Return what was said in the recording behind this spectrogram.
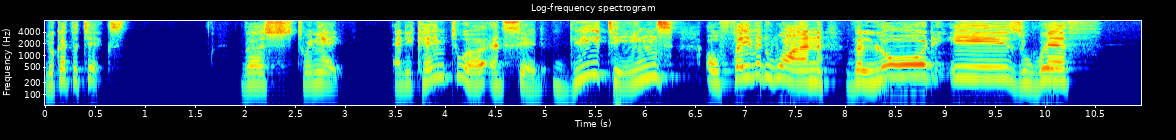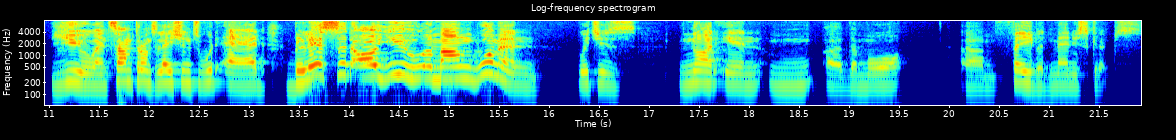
Look at the text. Verse 28. And he came to her and said, Greetings, O favored one, the Lord is with you. And some translations would add, Blessed are you among women, which is not in uh, the more um, favored manuscripts.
